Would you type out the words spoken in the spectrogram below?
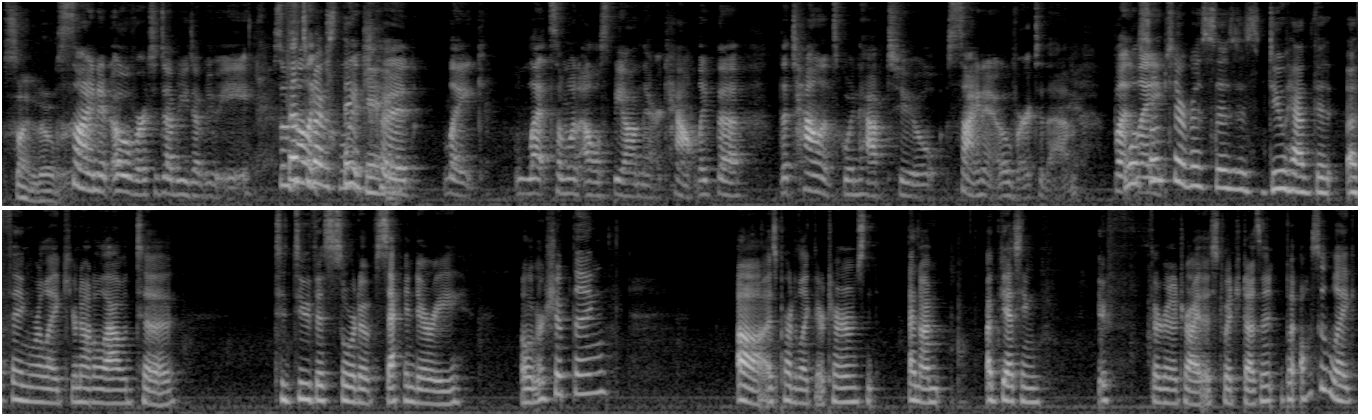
Sign it over. sign it over to WWE. So it's That's not what like I was Twitch thinking. could like let someone else be on their account. Like the the talent's going to have to sign it over to them. But Well, like some services is, do have the, a thing where like you're not allowed to to do this sort of secondary ownership thing uh, as part of like their terms, and I'm I'm guessing if they're gonna try this, Twitch doesn't. But also like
